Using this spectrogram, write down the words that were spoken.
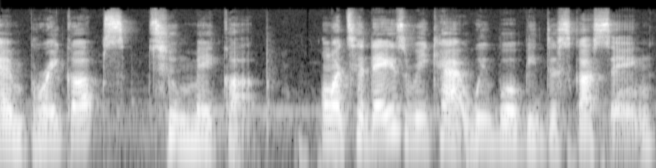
and breakups to make up. On today's recap, we will be discussing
